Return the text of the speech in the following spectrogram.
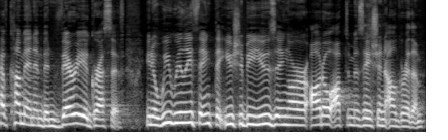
have come in and been very aggressive. You know, we really think that you should be using our auto optimization algorithm.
